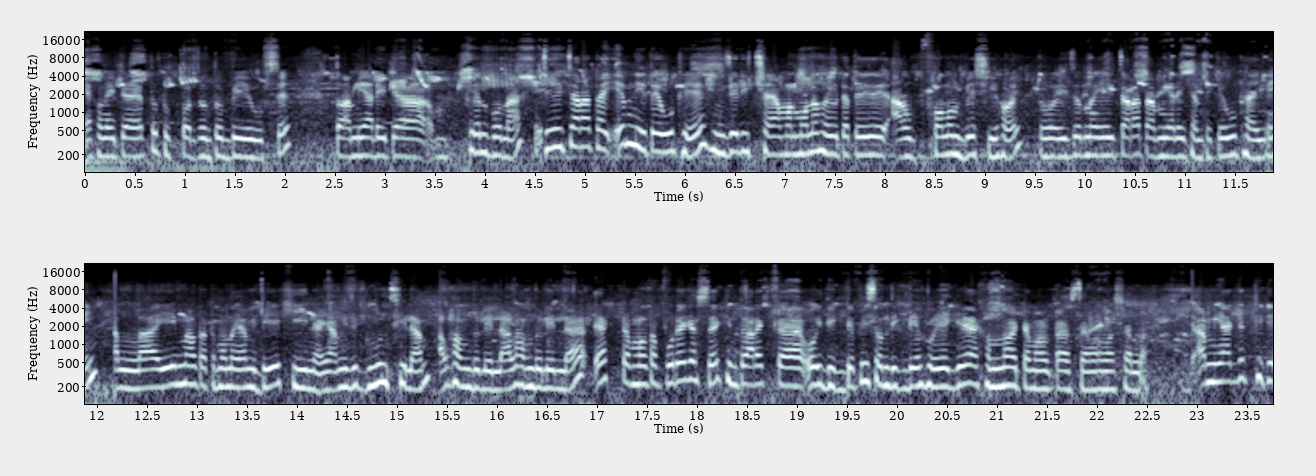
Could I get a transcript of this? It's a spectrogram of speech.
এখন এটা এতটুক পর্যন্ত বেয়ে উঠছে। তো আমি আর এটা ফেলব না। যে চারাটা এমনিতে উঠে, নিজের ইচ্ছায়, আমার মনে হয় ওটাতে আরও ফলন বেশি হয়। তো এই জন্য এই চারাটা আমি আর এখান থেকে উঠাই নাই। আল্লাহ, এই মালটাটা মনে হয় আমি দেখি নাই। আমি যে গুনছিলাম, আলহামদুলিল্লাহ আলহামদুলিল্লাহ, একটা মালটা পড়ে গেছে, কিন্তু আরেকটা ওই দিক দিয়ে, পিছন দিক দিয়ে হয়ে গিয়ে এখন নয়টা মালটা আছে আমার মাসাল্লাহ আমি আগের থেকে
